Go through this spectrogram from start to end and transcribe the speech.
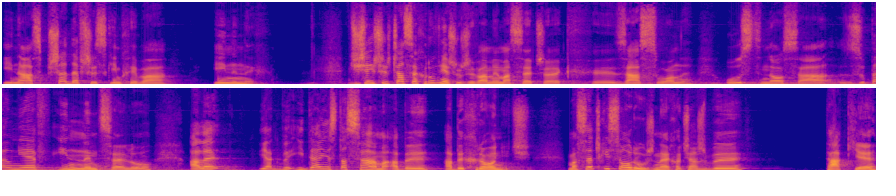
i nas, przede wszystkim chyba innych. W dzisiejszych czasach również używamy maseczek, y, zasłon, ust, nosa, zupełnie w innym celu, ale jakby idea jest ta sama, aby, aby chronić. Maseczki są różne, chociażby takie.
